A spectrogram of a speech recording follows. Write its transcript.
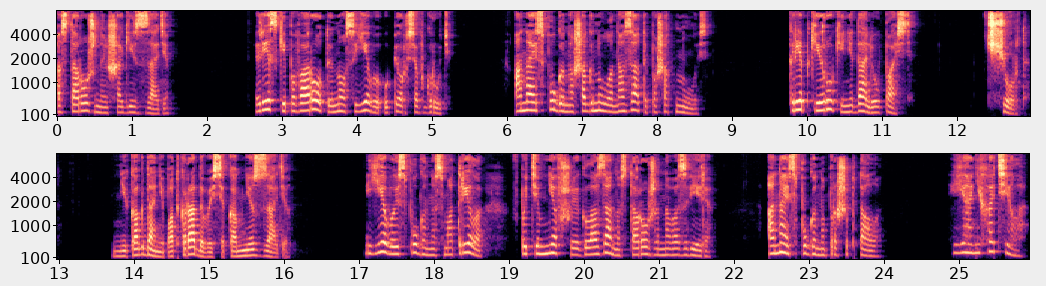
осторожные шаги сзади. Резкий поворот, и нос Евы уперся в грудь. Она испуганно шагнула назад и пошатнулась. Крепкие руки не дали упасть. «Черт! Никогда не подкрадывайся ко мне сзади!» Ева испуганно смотрела в потемневшие глаза настороженного зверя. Она испуганно прошептала. «Я не хотела».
